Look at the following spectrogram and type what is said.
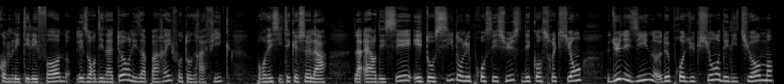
comme les téléphones, les ordinateurs, les appareils photographiques, pour ne citer que cela. La RDC est aussi dans le processus de construction d'une usine de production de lithium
